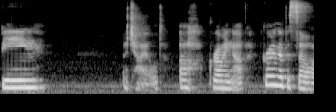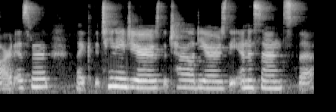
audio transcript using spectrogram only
being a child, oh, growing up. Growing up is so hard, isn't it? like the teenage years, the child years, the innocence, the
